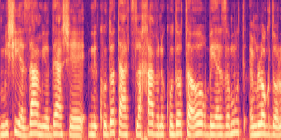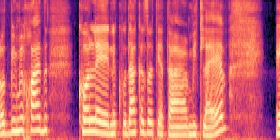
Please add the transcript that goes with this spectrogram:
מי שיזם יודע שנקודות ההצלחה ונקודות האור ביזמות הן לא גדולות במיוחד. כל uh, נקודה כזאת אתה מתלהב. Uh,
